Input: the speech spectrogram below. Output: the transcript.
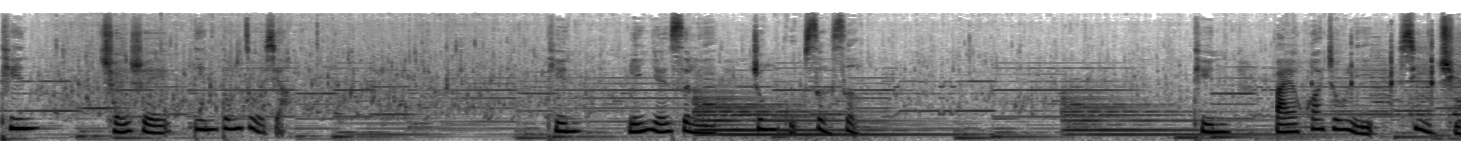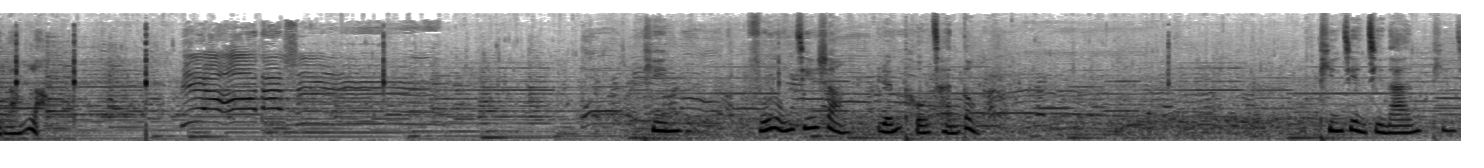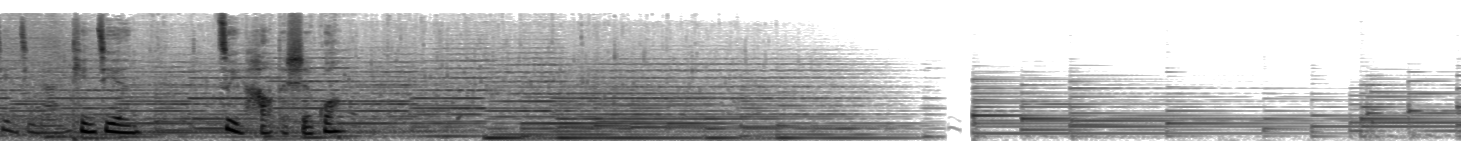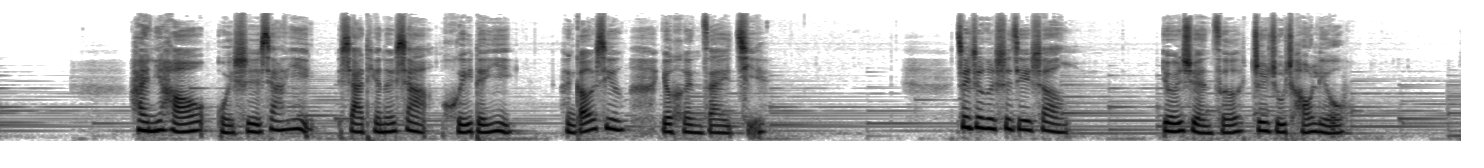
听，泉水叮咚作响；听，灵岩寺里钟鼓瑟瑟；听，百花洲里戏曲朗朗；听，芙蓉街上人头攒动。听见济南，听见济南，听见最好的时光。嗨，你好，我是夏意，夏天的夏，回的意，很高兴又和你在一起。在这个世界上，有人选择追逐潮流。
